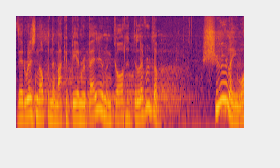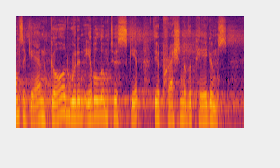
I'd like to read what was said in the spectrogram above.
they had risen up in the Maccabean rebellion and God had delivered them. Surely, once again, God would enable them to escape the oppression of the pagans.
